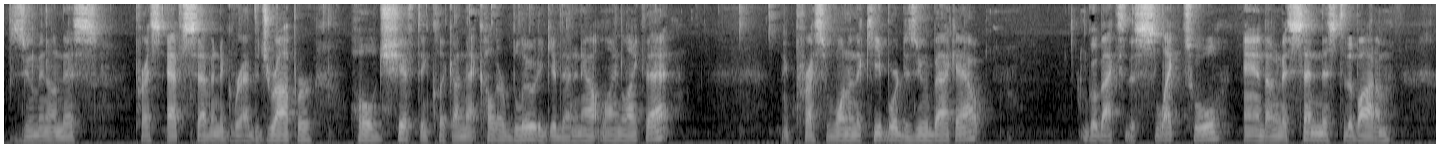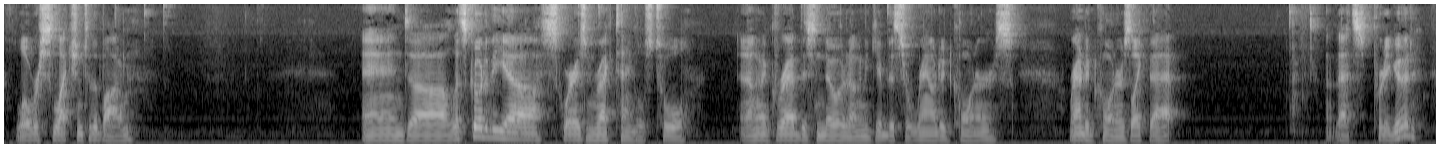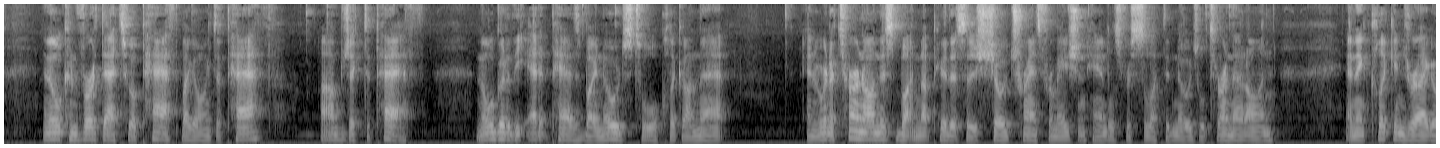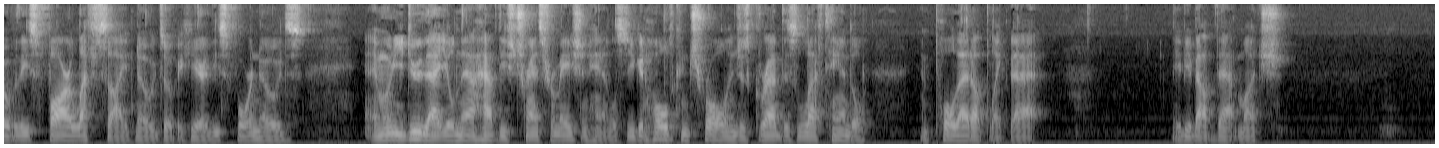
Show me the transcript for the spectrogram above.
zoom in on this. Press F7 to grab the dropper. Hold shift and click on that color blue to give that an outline like that. Let me press 1 on the keyboard to zoom back out. Go back to the select tool and I'm going to send this to the bottom. Lower selection to the bottom. And uh, let's go to the uh, squares and rectangles tool and I'm going to grab this node and I'm going to give this a rounded corners, rounded corners like that. That's pretty good. And then we'll convert that to a path by going to Path, Object to Path. And then we'll go to the Edit Paths by Nodes tool, click on that. And we're going to turn on this button up here that says Show Transformation Handles for Selected Nodes. We'll turn that on. And then click and drag over these far left side nodes over here, these four nodes. And when you do that, you'll now have these transformation handles. So you can hold control and just grab this left handle and pull that up like that. Maybe about that much.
